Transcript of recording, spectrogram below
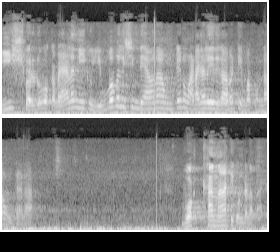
ఈశ్వరుడు ఒకవేళ నీకు ఇవ్వవలసింది ఏమైనా ఉంటే నువ్వు అడగలేదు కాబట్టి ఇవ్వకుండా ఉంటాడా? ఒక్కనాటికి ఉండడలాగా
